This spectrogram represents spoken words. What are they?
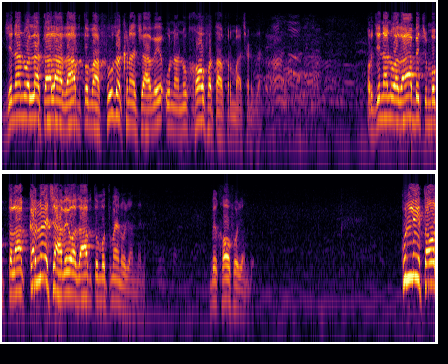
جنہوں اللہ تعالی عذاب تو محفوظ رکھنا چاہے انہوں خوف عطا فرما چڑھتا اور جنہوں عذاب مبتلا کرنا چاہے، وہ عذاب تو مطمئن ہو جاندے ہیں بے خوف ہو جاندے کلی طور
